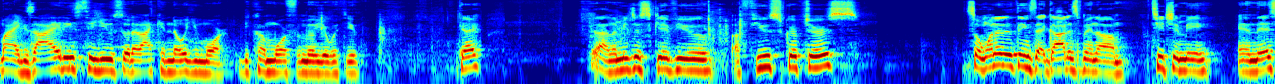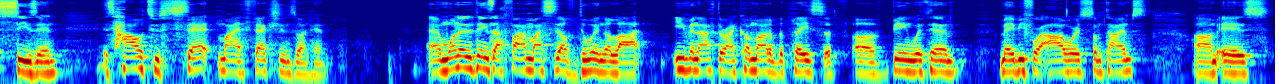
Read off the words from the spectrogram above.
my anxieties to you so that I can know you more, become more familiar with you. Okay? Yeah, let me just give you a few scriptures. So one of the things that God has been um, teaching me in this season is how to set my affections on Him. And one of the things I find myself doing a lot, even after I come out of the place of, of being with Him, maybe for hours sometimes, um, is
